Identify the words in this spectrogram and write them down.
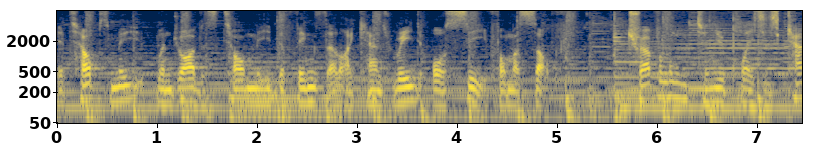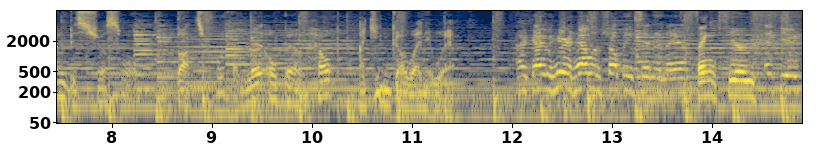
It helps me when drivers tell me the things that I can't read or see for myself. Traveling to new places can be stressful, but with a little bit of help, I can go anywhere. Okay, we're here at Hallam Shopping Centre now. Thank you. Thank you.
